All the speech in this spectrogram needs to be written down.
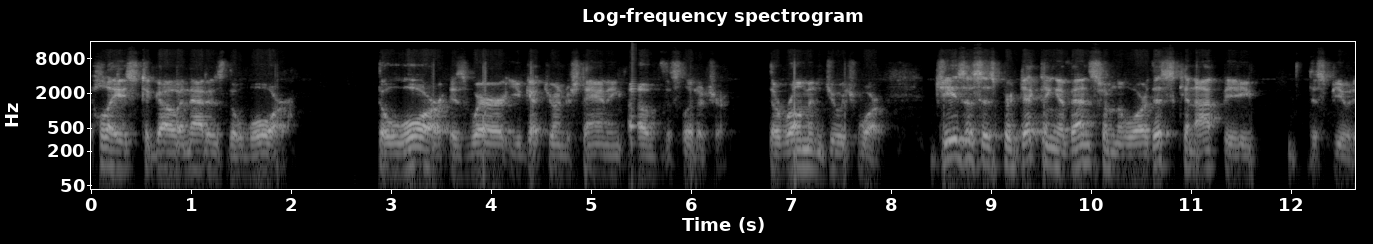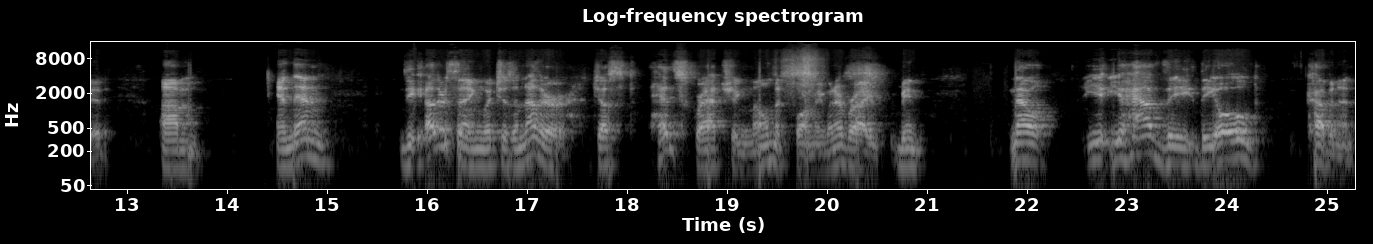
place to go, and that is the war. The war is where you get your understanding of this literature, the Roman Jewish war. Jesus is predicting events from the war. This cannot be disputed. Um, and then the other thing, which is another just head scratching moment for me, whenever I, I mean, now you, you have the the old covenant,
